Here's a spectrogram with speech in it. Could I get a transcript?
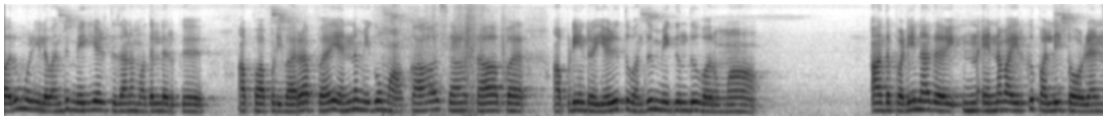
வருமொழியில் வந்து மெய்யெழுத்து தானே முதல்ல இருக்குது அப்போ அப்படி வர்றப்போ என்ன மிகுமா? கா ச த ப அப்படின்ற எழுத்து வந்து மிகுந்து வருமா? அதைப்படி நான் அதை என்னவாயிருக்கு பள்ளி தோழன்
